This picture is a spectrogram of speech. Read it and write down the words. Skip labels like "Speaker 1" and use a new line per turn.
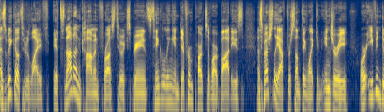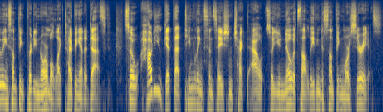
As we go through life, it's not uncommon for us to experience tingling in different parts of our bodies, especially after something like an injury or even doing something pretty normal like typing at a desk. So, how do you get that tingling sensation checked out so you know it's not leading to something more serious?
